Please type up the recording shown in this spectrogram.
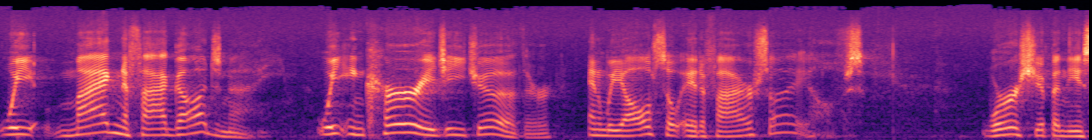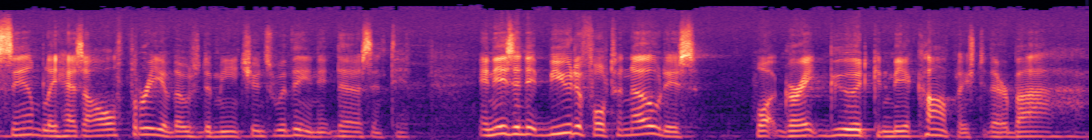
we magnify God's name, we encourage each other, and we also edify ourselves. Worship and the assembly has all three of those dimensions within it, doesn't it? And isn't it beautiful to notice what great good can be accomplished thereby.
